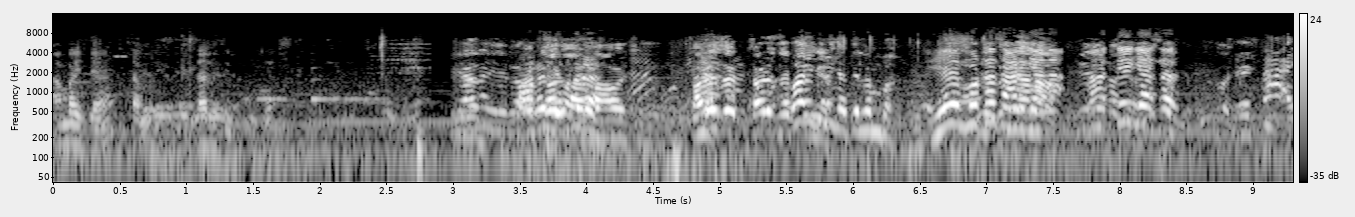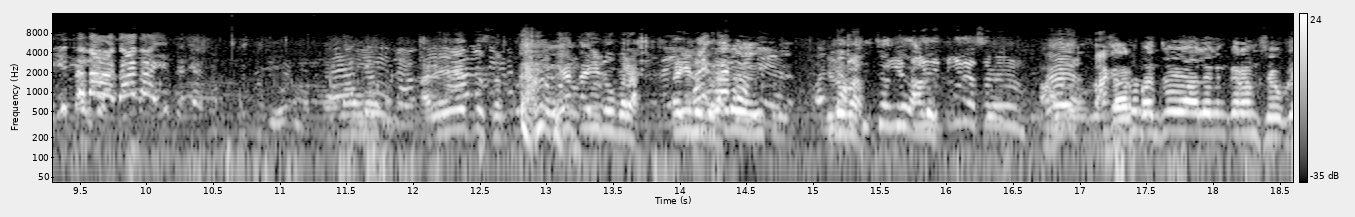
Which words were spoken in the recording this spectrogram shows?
थांबायचं आहे, थांबायचं झालं ते तुमचं. हे मोठं झाड घ्या ना. हा ते घ्या सर. सरपंच आलेले ग्रामसेवक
